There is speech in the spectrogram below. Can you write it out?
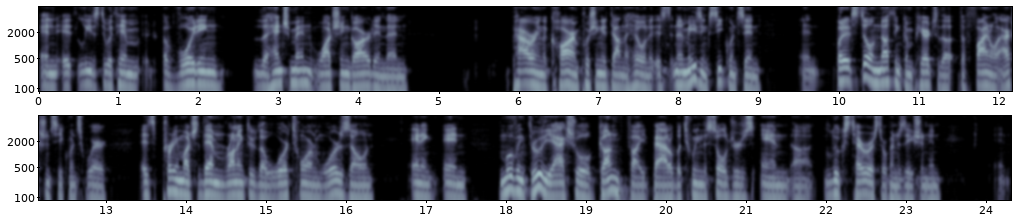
and it leads to with him avoiding the henchmen watching guard, and then powering the car and pushing it down the hill, and it's an amazing sequence in, and but it's still nothing compared to the the final action sequence where it's pretty much them running through the war torn war zone and and moving through the actual gunfight battle between the soldiers and uh, Luke's terrorist organization, and and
